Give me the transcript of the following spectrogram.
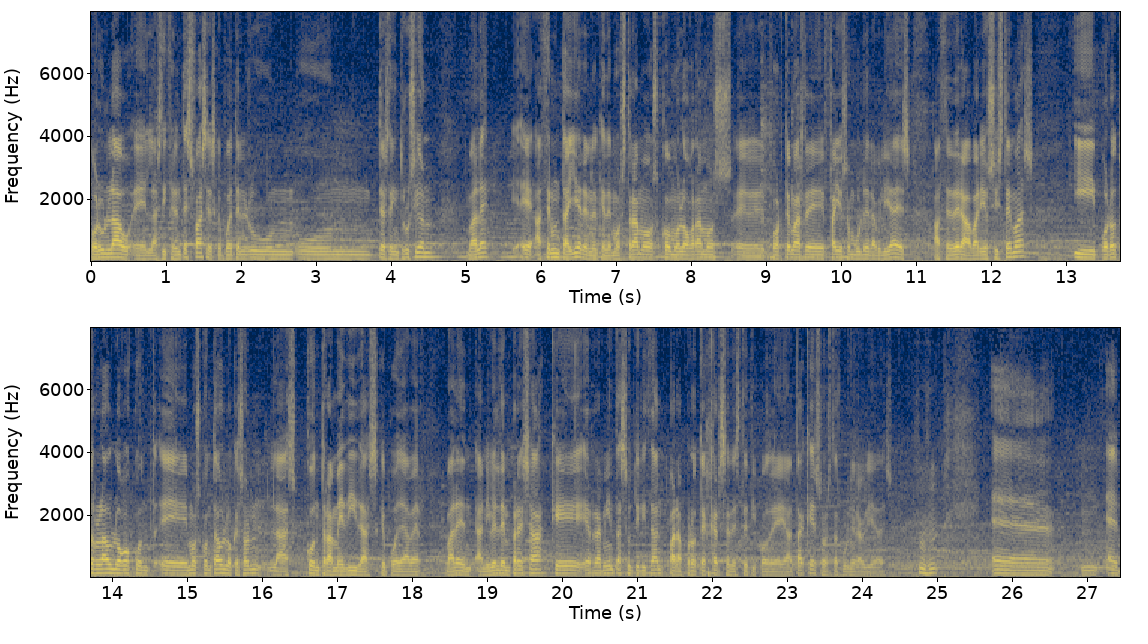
por un lado, eh, las diferentes fases que puede tener un, un test de intrusión, ¿vale? Eh, hacer un taller en el que demostramos cómo logramos, por temas de fallos en vulnerabilidades, acceder a varios sistemas. Y por otro lado, luego eh, hemos contado lo que son las contramedidas que puede haber, ¿vale? A nivel de empresa, qué herramientas se utilizan para protegerse de este tipo de ataques o estas vulnerabilidades. Eh, eh,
